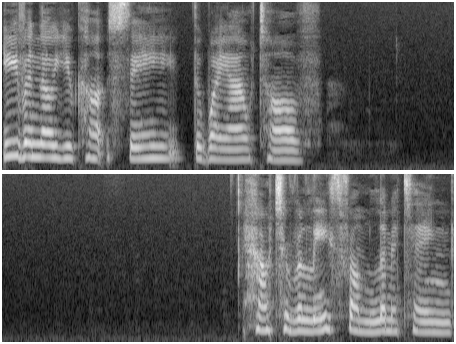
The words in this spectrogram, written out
even though you can't see the way out of how to release from limiting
